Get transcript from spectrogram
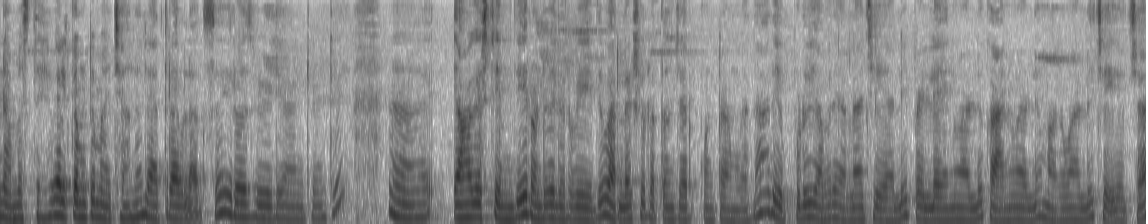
నమస్తే welcome to my channel Yatra vlogs. ఈరోజు వీడియో ఏంటంటే ఆగస్ట్ ఎనిమిది రెండు వేల ఇరవై ఐదు వరలక్ష్మి వ్రతం జరుపుకుంటాం కదా. అది ఎప్పుడు ఎవరు ఎలా చేయాలి పెళ్ళైన వాళ్ళు కాని వాళ్ళు మగవాళ్ళు చేయొచ్చా?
